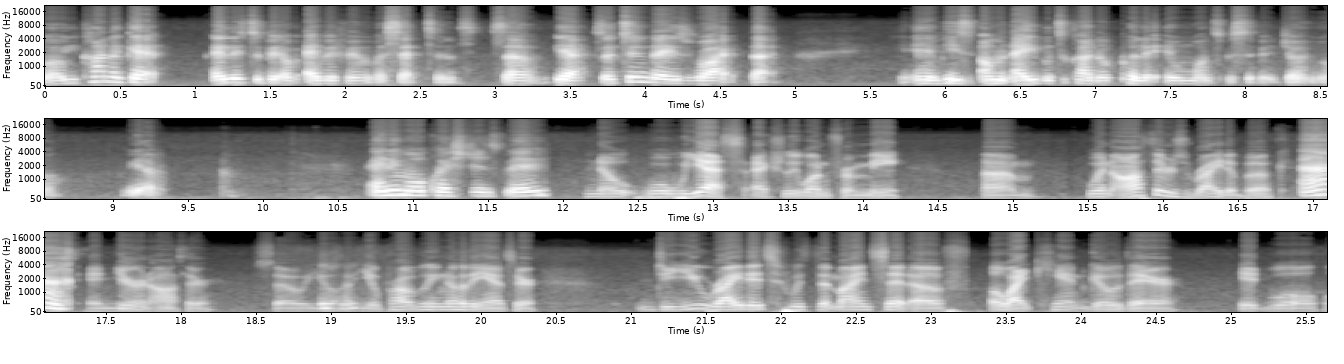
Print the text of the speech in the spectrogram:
well, you kind of get a little bit of everything with acceptance. So yeah, so Tunde is right that um, he's unable to kind of pull it in one specific genre. Yeah. Any more questions, Blue? No. Well, yes, actually, one from me. Um, when authors write a book, Ah, and you're an author, so you'll you'll probably know the answer. Do you write it with the mindset of, oh, I can't go there. It will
